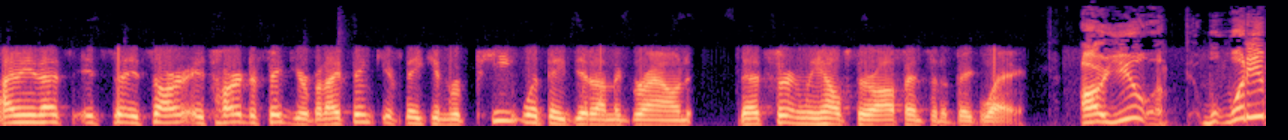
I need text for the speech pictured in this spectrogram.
I mean, that's it's it's hard it's hard to figure, but I think if they can repeat what they did on the ground, that certainly helps their offense in a big way. Are you? What do you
